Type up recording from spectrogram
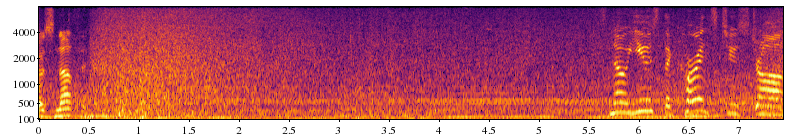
Goes nothing. It's no use, the current's too strong.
